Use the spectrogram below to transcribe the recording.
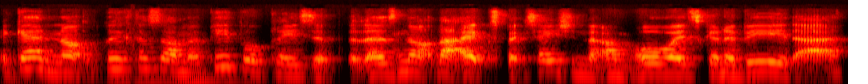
again, not because I'm a people pleaser, but there's not that expectation that I'm always going to be there.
